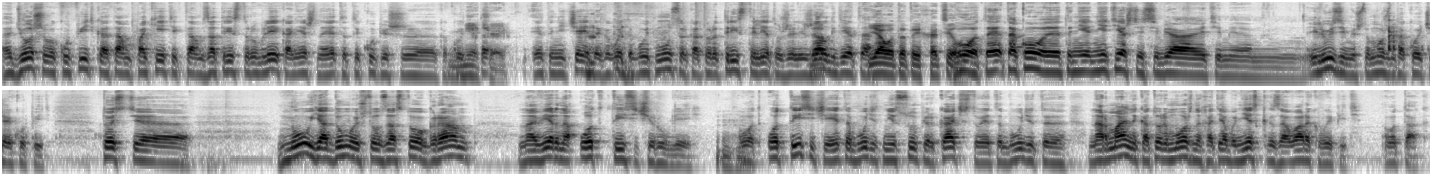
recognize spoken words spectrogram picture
дешево купить там пакетик там за 300 рублей, конечно, это ты купишь э, какой-то... Не чай. Это не чай, это какой-то будет мусор, который 300 лет уже лежал Вот где-то. Я вот это и хотел. Вот, э, такого, это не, не тешьте себя этими иллюзиями, что можно такой чай купить. То есть, э, ну, я думаю, что за 100 грамм, наверное, от 1000 рублей. Вот, от 1000 это будет не супер качество, это будет э, нормально, который можно хотя бы несколько заварок выпить. Вот так.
